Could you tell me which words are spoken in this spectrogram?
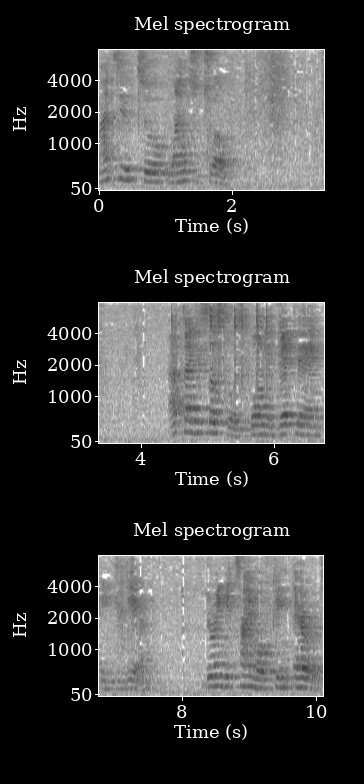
Matthew 2 1 to 12. After Jesus was born in Bethlehem in Judea, during the time of King Herod,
